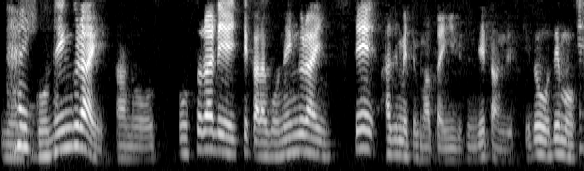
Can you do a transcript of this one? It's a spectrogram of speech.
ねはい5年ぐらい、あの、オーストラリア行ってから5年ぐらいして、初めてまたイギリスに出たんですけど、でもえ、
